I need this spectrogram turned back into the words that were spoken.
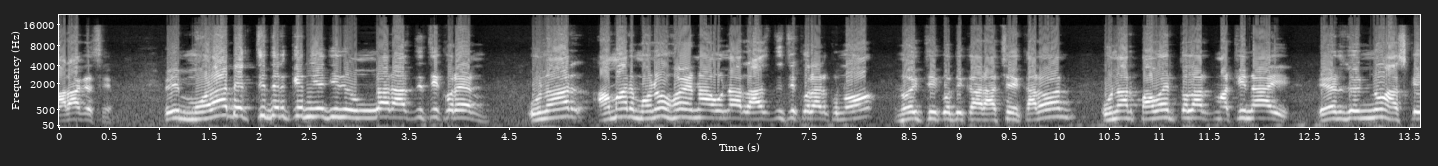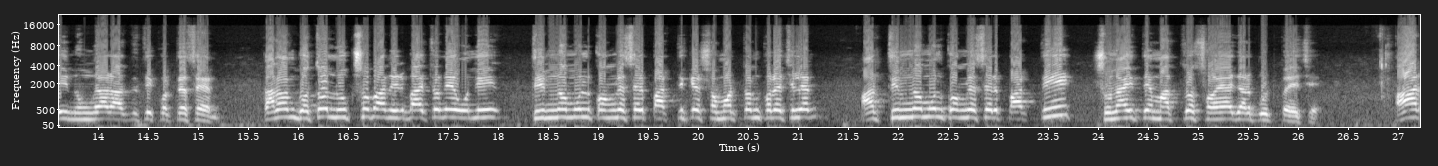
মারা গেছে। এই মরা ব্যক্তিদেরকে নিয়ে যিনি নোংরা রাজনীতি করেন ওনার আমার মনে হয় না ওনার রাজনীতি করার কোনো নৈতিক অধিকার আছে। কারণ ওনার পাওয়ার তোলার মাটি নাই এর জন্য আজকে এই নোংরা রাজনীতি করতেছেন। কারণ গত লোকসভা নির্বাচনে উনি তৃণমূল কংগ্রেসের প্রার্থীকে সমর্থন করেছিলেন আর তৃণমূল কংগ্রেসের প্রার্থী সুনাইতে মাত্র ছয় হাজার ভোট পেয়েছে। আর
